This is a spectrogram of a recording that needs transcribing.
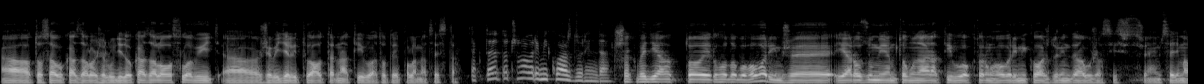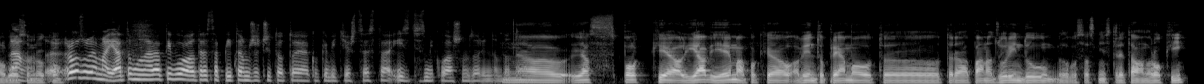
A to sa ukázalo, že ľudí dokázalo osloviť a že videli tú alternatívu a toto je podľa mňa cesta. Tak to je to, čo hovorí Mikuláš Zurinda. Však vedia, to je dlhodobo hovorím, že ja rozumiem tomu narratívu, o ktorom hovorí Mikuláš Durinda už asi že neviem, 7 alebo 8 Áno, rokov. e, Rozumiem aj ja tomu narratívu, ale teraz sa pýtam, že či toto je ako keby tiež cesta ísť s Mikulášom Zorindom do toho. No, ja pokiaľ ja viem a pokiaľ a viem to priamo od e, teda pána Zurindu, lebo sa s ním stretávam roky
